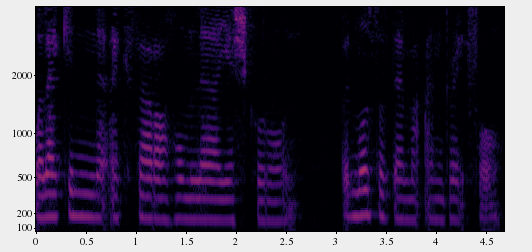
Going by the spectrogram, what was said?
وَلَكِنَّ أَكْثَرَهُمْ لَا يَشْكُرُونَ But most of them are ungrateful.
